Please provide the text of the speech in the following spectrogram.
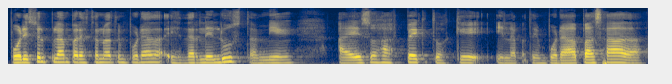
Por eso el plan para esta nueva temporada es darle luz también a esos aspectos que en la temporada pasada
